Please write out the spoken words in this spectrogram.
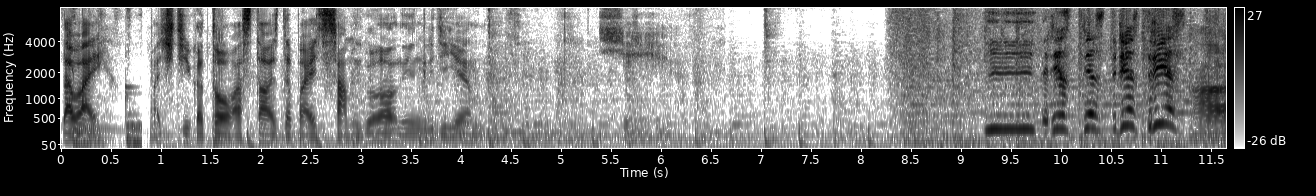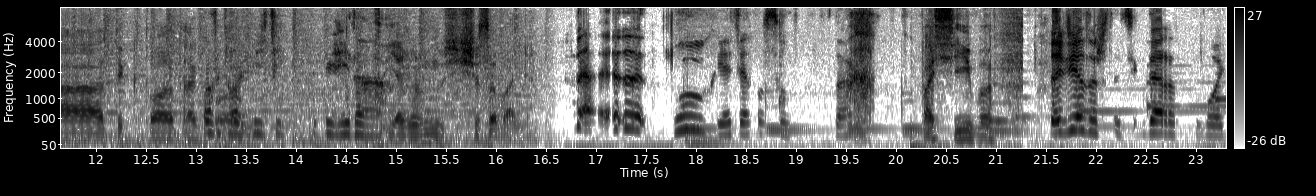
Давай. Почти готово. Осталось добавить самый главный ингредиент. Хе-хе. Трес, трес, трес, трес! А ты кто такой? Вида. Я вернусь еще за вами. Ух, я тебя спасу. Спасибо. Да не за что, всегда рад помочь.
